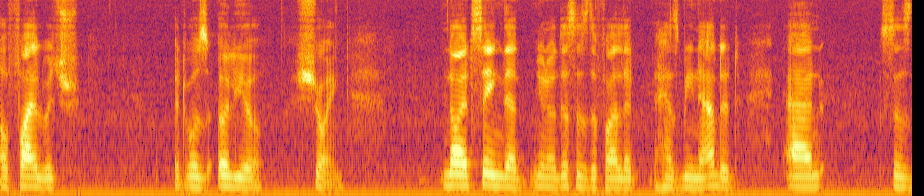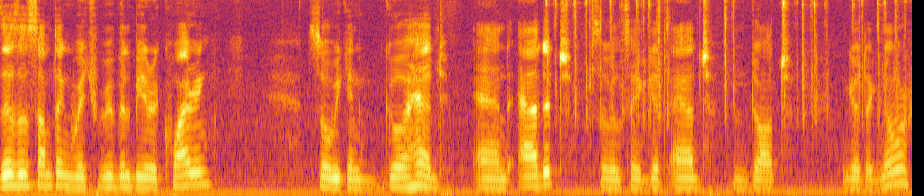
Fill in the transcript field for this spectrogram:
a file which it was earlier showing. Now it's saying that you know this is the file that has been added and since this is something which we will be requiring so we can go ahead and add it. So we'll say git add dot git ignore.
